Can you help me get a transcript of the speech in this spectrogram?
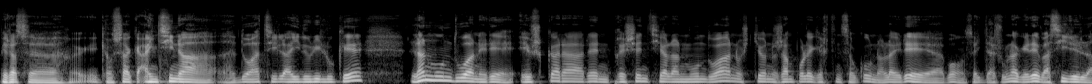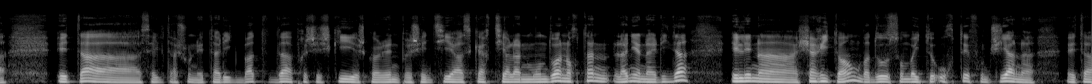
Beraz, uh, gauzak aintzina doatzila iduri luke, lan munduan ere, Euskararen presentzia lan munduan, ostion Jean-Paulek gertzen zauku, nala ere, uh, bon, zaitasunak ere bazirela. Eta zaitasunetarik bat da, preseski Euskararen presentzia azkartzia lan munduan, hortan lanian ari da, Elena Chariton, badu zonbait urte funtsian eta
